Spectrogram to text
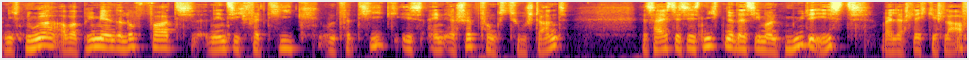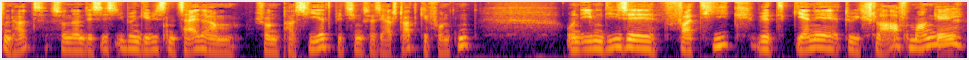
nicht nur, aber primär in der Luftfahrt nennt sich Fatigue. Und Fatigue ist ein Erschöpfungszustand. Das heißt, es ist nicht nur, dass jemand müde ist, weil er schlecht geschlafen hat, sondern das ist über einen gewissen Zeitraum schon passiert, beziehungsweise hat stattgefunden. Und eben diese Fatigue wird gerne durch Schlafmangel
